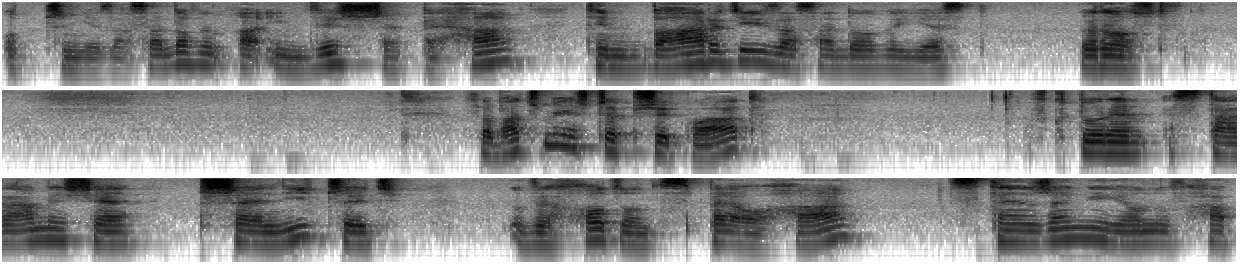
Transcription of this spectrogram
odczynie zasadowym, a im wyższe pH, tym bardziej zasadowy jest roztwór. Zobaczmy jeszcze przykład, w którym staramy się przeliczyć, wychodząc z POH, stężenie jonów H.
